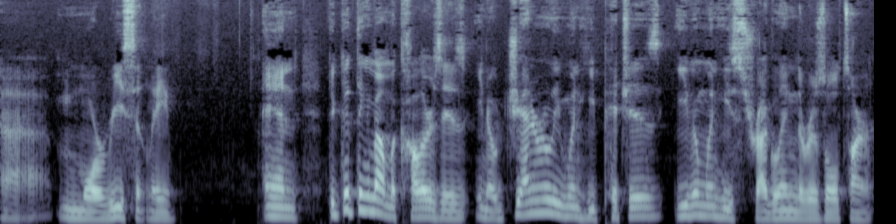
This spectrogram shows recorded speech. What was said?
uh, more recently. And the good thing about McCullers is, you know, generally when he pitches, even when he's struggling, the results aren't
